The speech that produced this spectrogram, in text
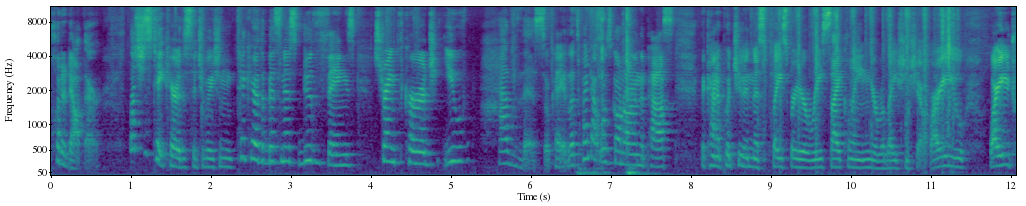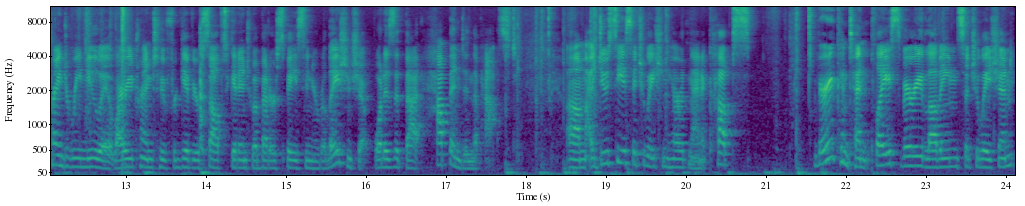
put it out there let's just take care of the situation, take care of the business, do the things, strength, courage. You have this, okay? Let's find out what's going on in the past that kind of put you in this place where you're recycling your relationship. Why are you why are you trying to renew it? Why are you trying to forgive yourself to get into a better space in your relationship? What is it that happened in the past? Um, I do see a situation here with Nine of Cups very content place, very loving situation.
